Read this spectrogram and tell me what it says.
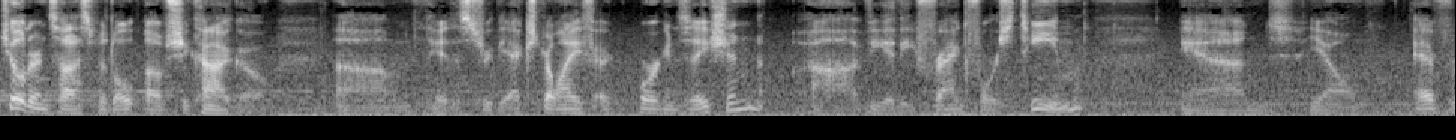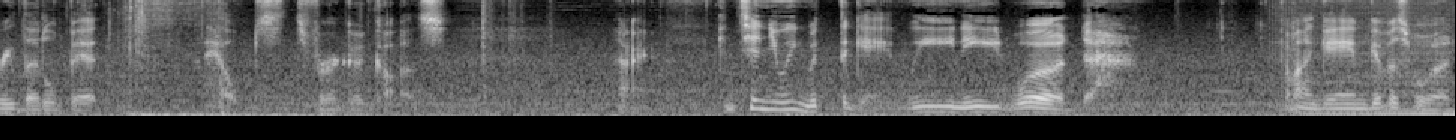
Children's Hospital of Chicago. Um, it is through the Extra Life organization uh, via the Frag Force team, and you know every little bit helps. It's for a good cause. Alright. Continuing with the game. We need wood. Come on, game. Give us wood.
